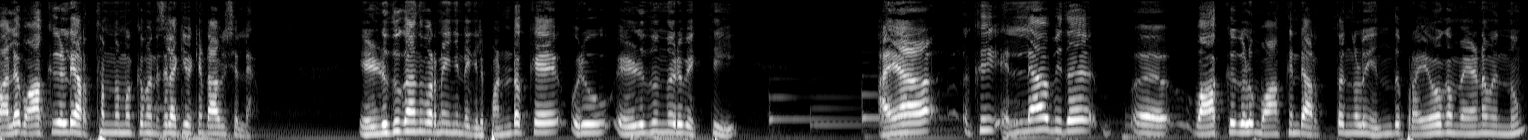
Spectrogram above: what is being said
പല വാക്കുകളുടെ അർത്ഥം നമുക്ക് മനസ്സിലാക്കി വെക്കേണ്ട ആവശ്യമില്ല. എഴുതുക എന്ന് പറഞ്ഞു കഴിഞ്ഞിട്ടുണ്ടെങ്കിൽ പണ്ടൊക്കെ ഒരു എഴുതുന്ന ഒരു വ്യക്തി അയാൾക്ക് എല്ലാവിധ വാക്കുകളും വാക്കിന്റെ അർത്ഥങ്ങളും എന്ത് പ്രയോഗം വേണമെന്നും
